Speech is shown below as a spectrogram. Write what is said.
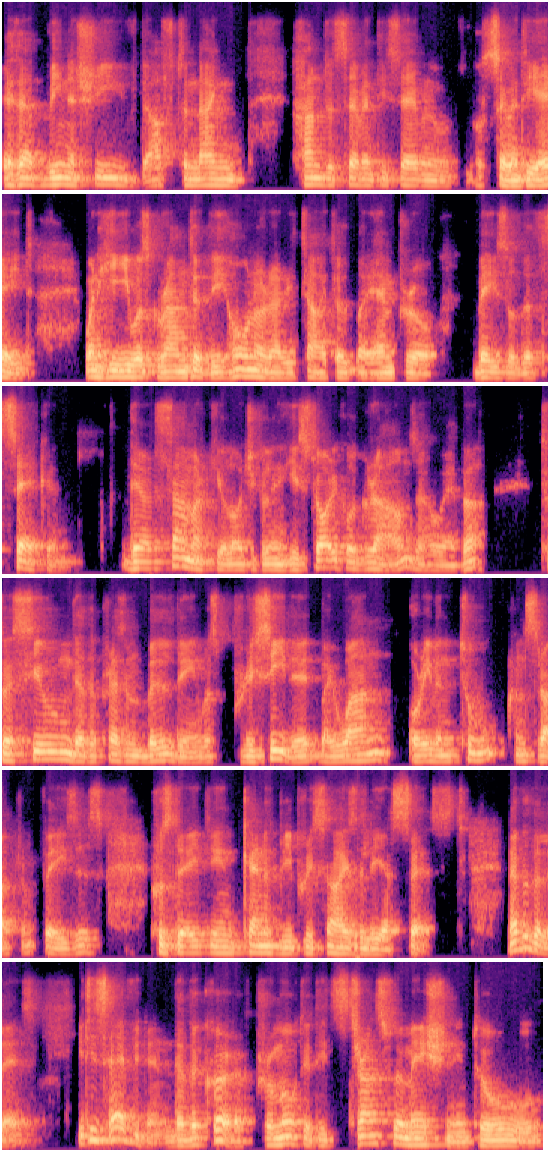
and have been achieved after 977 or 78, when he was granted the honorary title by Emperor Basil II. There are some archaeological and historical grounds, however, to assume that the present building was preceded by one or even two construction phases whose dating cannot be precisely assessed. Nevertheless, it is evident that the curve promoted its transformation into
